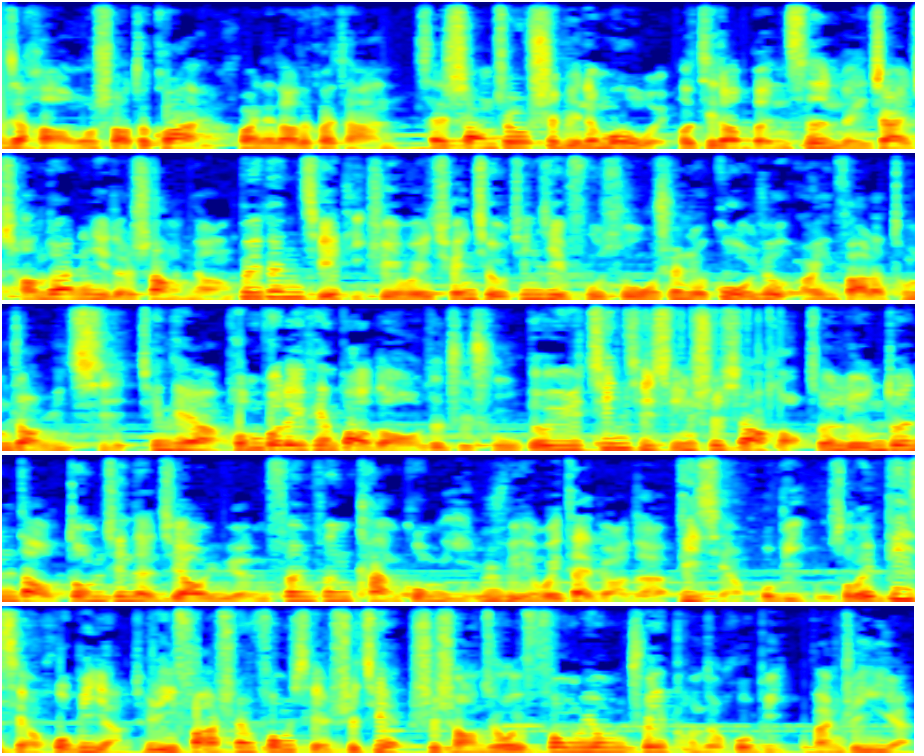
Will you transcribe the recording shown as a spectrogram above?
大家好，我是奥特快，欢迎来到奥特快谈。在上周视频的末尾，我提到本次美债长端利率的上扬，归根结底是因为全球经济复苏甚至过热而引发的通胀预期。今天啊，彭博的一篇报道就指出，由于经济形势向好，从伦敦到东京的交易员纷纷看空以日元为代表的避险货币。所谓避险货币啊，就是一发生风险事件，市场就会蜂拥追捧的货币。反之亦然。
